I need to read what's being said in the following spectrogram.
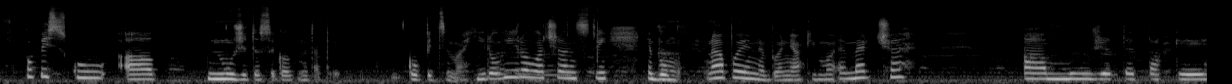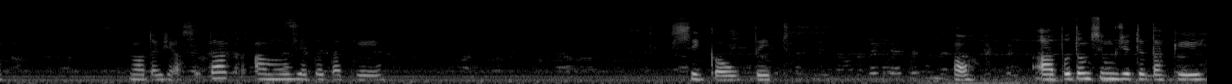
v popisku a můžete si koupit taky koupit si má Hero Hero a členství, nebo můj nápoje, nebo nějaký moje merče. A můžete taky, no takže asi tak, a můžete taky si koupit, o, a potom si můžete taky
